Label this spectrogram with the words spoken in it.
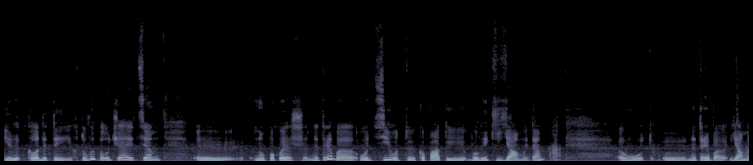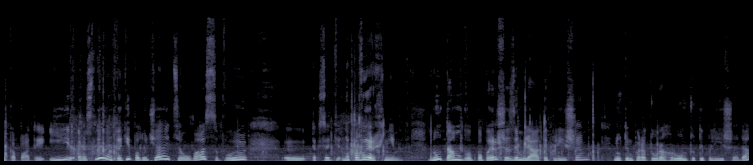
і, кладете їх, то ви, виходить, ну, по-перше, не треба оці от копати великі ями. Да? От, е, не треба ями копати. І рослина тоді виходить у вас в е, так сказати, на поверхні. Ну, там, по-перше, земля тепліше, ну, температура ґрунту тепліше. Да?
